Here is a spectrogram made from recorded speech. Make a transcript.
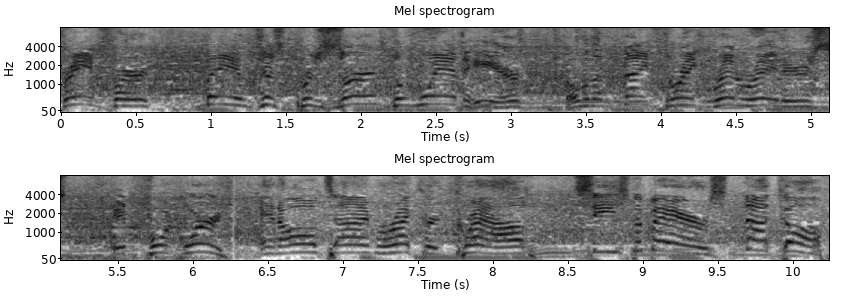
transfer, may have just preserved the win here over the ninth-ranked Red Raiders in Fort Worth. An all-time record crowd sees the Bears knock off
